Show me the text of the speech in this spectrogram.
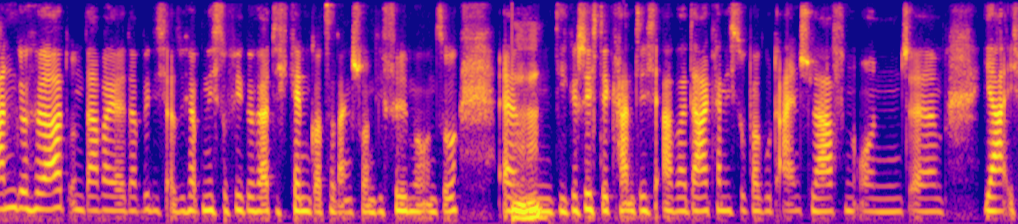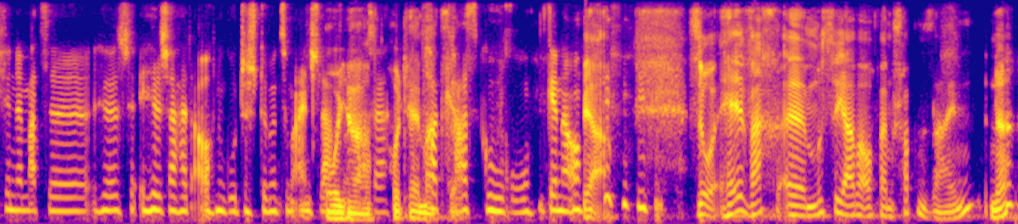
angehört und dabei, da bin ich, also ich habe nicht so viel gehört. Ich kenne Gott sei Dank schon die Filme und so. Ähm, mhm. Die Geschichte kannte ich, aber da kann ich super gut einschlafen und ähm, ja, ich finde Matze Hirsch, Hilscher hat auch eine gute Stimme zum Einschlafen. Oh ja, Hotel Matze. Podcast-Guru, genau. Ja. So, hellwach äh, musst du ja aber auch beim Shoppen sein. Ne?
